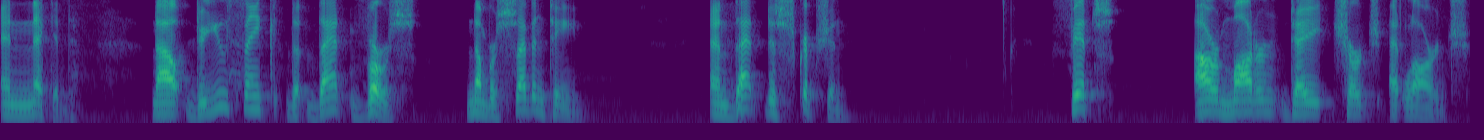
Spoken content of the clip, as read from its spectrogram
and naked. Now, do you think that that verse, number 17, and that description fits our modern day church at large?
